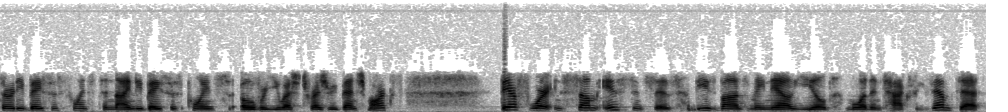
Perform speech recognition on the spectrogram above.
30 basis points to 90 basis points over U.S. Treasury benchmarks. Therefore, in some instances, these bonds may now yield more than tax exempt debt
